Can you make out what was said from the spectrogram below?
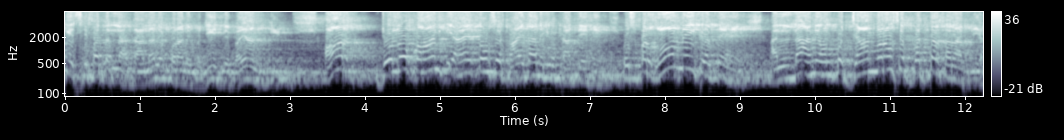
کی صفت اللہ تعالیٰ نے قرآن مجید میں بیان کی۔ اور جو لوگ قرآن کی آیتوں سے فائدہ نہیں اٹھاتے ہیں، اس پر غور نہیں کرتے ہیں۔ اللہ نے ان کو جانوروں سے بدتر قرار دیا۔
